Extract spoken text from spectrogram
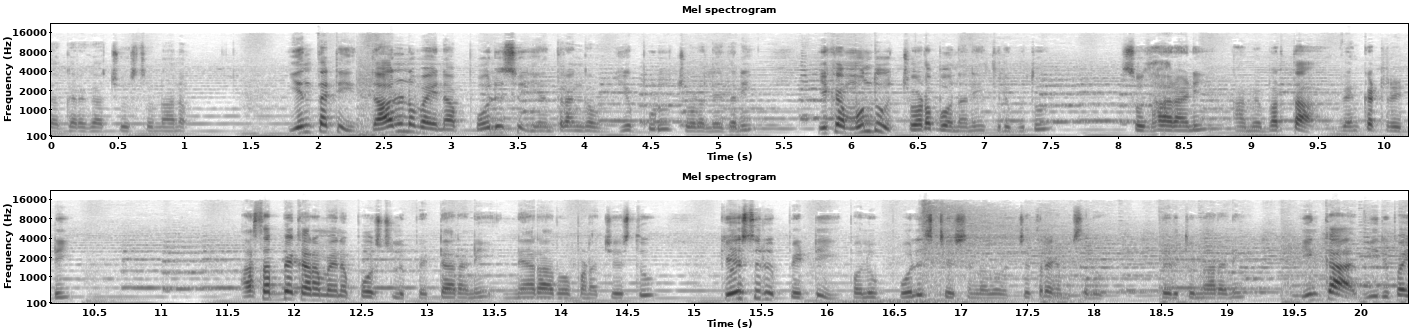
దగ్గరగా చూస్తున్నాను. ఇంతటి దారుణమైన పోలీసు యంత్రాంగం ఎప్పుడూ చూడలేదని ఇక ముందు చూడబోనని తెలుపుతూ సుధారాణి ఆమె భర్త వెంకటరెడ్డి అసభ్యకరమైన పోస్టులు పెట్టారని నేరారోపణ చేస్తూ కేసులు పెట్టి పలు పోలీస్ స్టేషన్లలో చిత్రహింసలు పెడుతున్నారని ఇంకా వీరిపై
